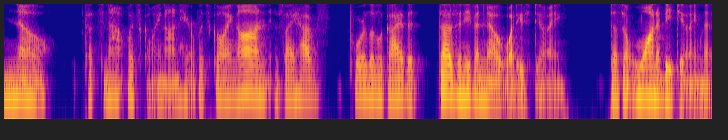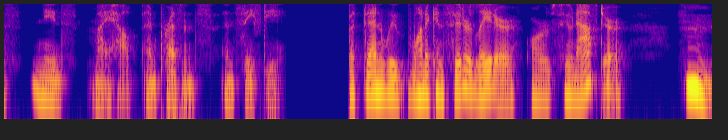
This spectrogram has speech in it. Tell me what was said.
no, that's not what's going on here. What's going on is I have Poor little guy that doesn't even know what he's doing, doesn't want to be doing this, needs my help and presence and safety. But then we want to consider later or soon after hmm,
